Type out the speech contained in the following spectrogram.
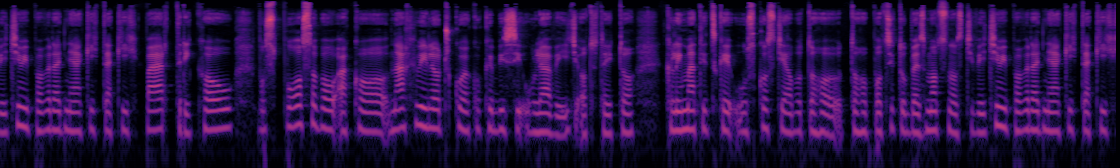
viete mi povedať nejakých takých pár trikov, spôsobov, ako na chvíľočku ako keby si uľaviť od tejto klimatickej úzkosti alebo toho, toho pocitu bezmocnosti. Viete mi povedať nejakých takých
